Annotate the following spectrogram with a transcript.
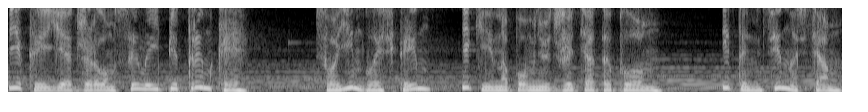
який є джерелом сили і підтримки, своїм близьким, які наповнюють життя теплом, і тим цінностям,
